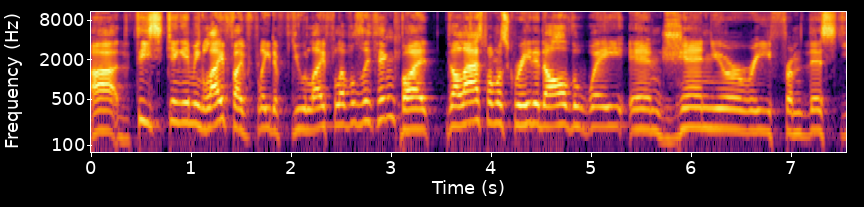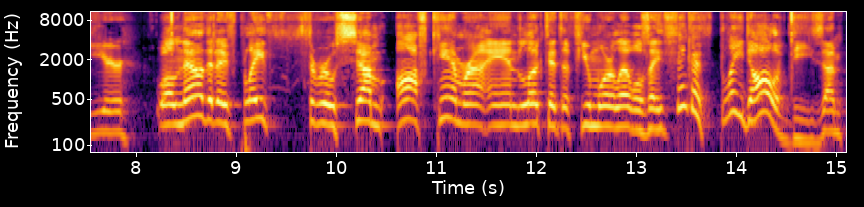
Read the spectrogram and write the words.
Uh, the TCTN Gaming Life. I've played a few life levels, I think. But the last one was created all the way in January from this year. Well, now that I've played through some off camera and looked at a few more levels, I think I've played all of these. I'm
